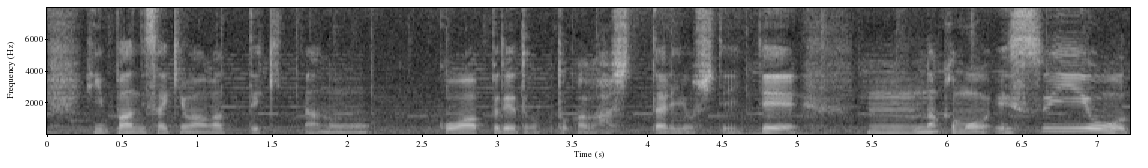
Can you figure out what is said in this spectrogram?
頻繁に最近は上がってき、あの、こうアップデートとかが走ったりをしていて、うん、なんかもう SEO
